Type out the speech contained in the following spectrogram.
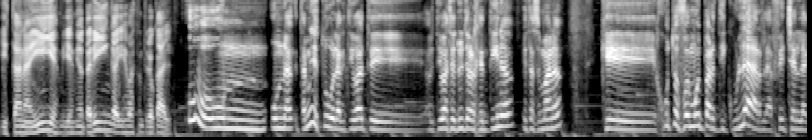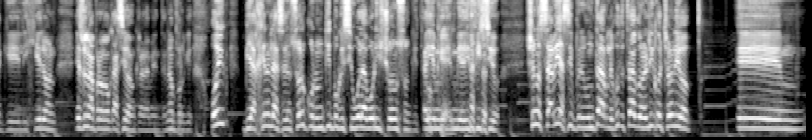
y están ahí, y es, y es Miotaringa y es bastante local. Hubo un, una- también estuvo la activate, activaste Twitter Argentina esta semana, que justo fue muy particular la fecha en la que eligieron. Es una provocación, claramente, ¿no? Porque hoy viajé en el ascensor con un tipo que es igual a Boris Johnson, que está ahí en mi- Ok. en, mi edificio. Yo no sabía si preguntarle, justo estaba con el hijo chabón, le digo. eh,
